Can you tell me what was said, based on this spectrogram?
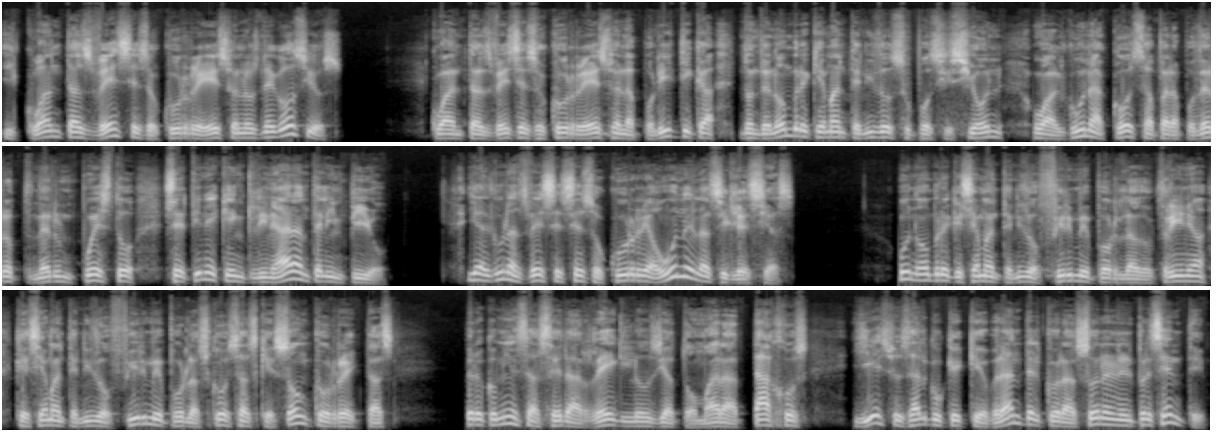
¿Y cuántas veces ocurre eso en los negocios? ¿Cuántas veces ocurre eso en la política, donde el hombre que ha mantenido su posición o alguna cosa para poder obtener un puesto se tiene que inclinar ante el impío? Y algunas veces eso ocurre aún en las iglesias. Un hombre que se ha mantenido firme por la doctrina, que se ha mantenido firme por las cosas que son correctas, pero comienza a hacer arreglos y a tomar atajos, y eso es algo que quebranta el corazón en el presente.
